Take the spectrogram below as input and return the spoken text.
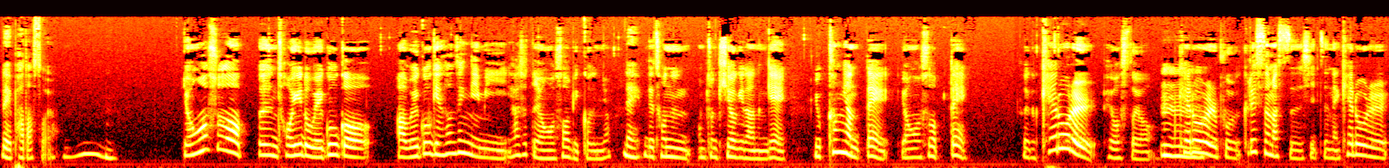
네 받았어요. 영어 수업은 저희도 외국어 아 외국인 선생님이 하셨던 영어 수업이 있거든요. 네. 근데 저는 엄청 기억이 나는 게 6학년 때 영어 수업 때 저희가 캐롤을 배웠어요. 음. 캐롤을 부, 크리스마스 시즌에 캐롤을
